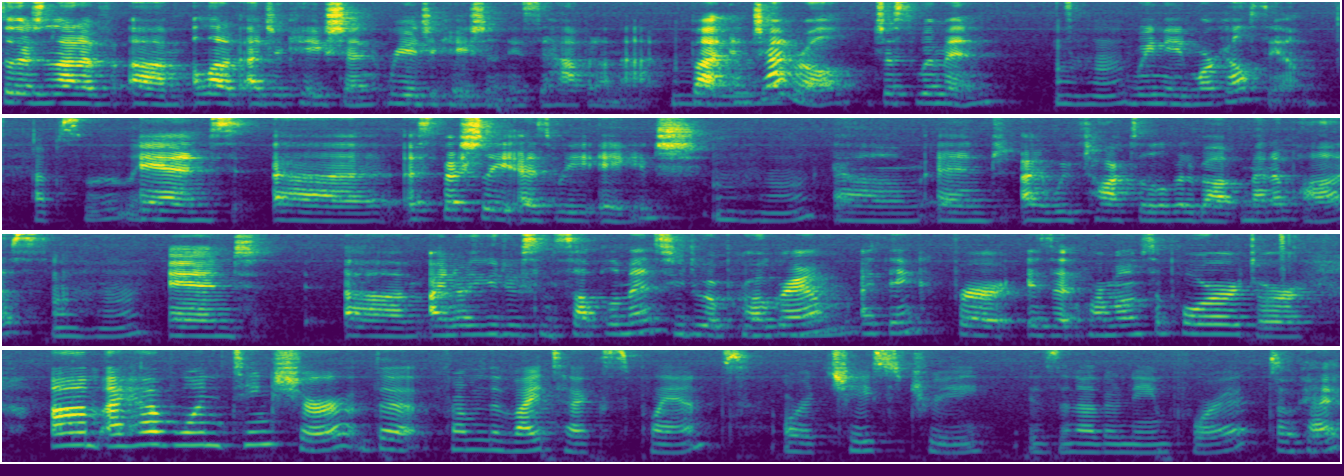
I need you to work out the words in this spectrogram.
So there's a lot of um, a lot of education, re-education needs to happen on that. But Mm-hmm. in general, just women, we need more calcium Absolutely. and uh, especially as we age. Mm-hmm. Um, and I, we've talked a little bit about menopause. And um, I know you do some supplements. You do a program, Mm-hmm. I think, for is it hormone support or Um, I have one tincture the, from the Vitex plant, or chase tree is another name for it. okay?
